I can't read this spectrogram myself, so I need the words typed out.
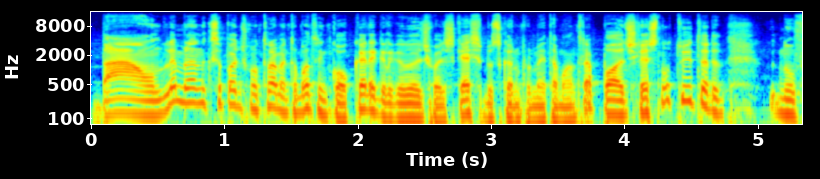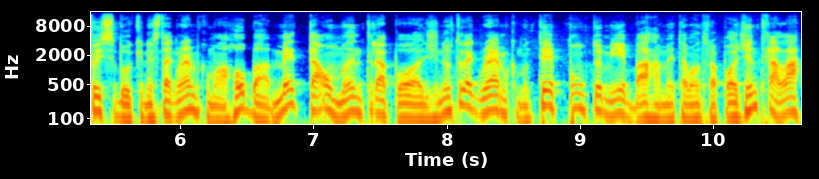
Bound. Lembrando que você pode encontrar Metamantra em qualquer agregador de podcast, buscando por Metamantra Podcast, no Twitter, no Facebook no Instagram, como arroba MetalMantraPod, no Telegram, como t.me barra MetalMantraPod. Entra lá,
